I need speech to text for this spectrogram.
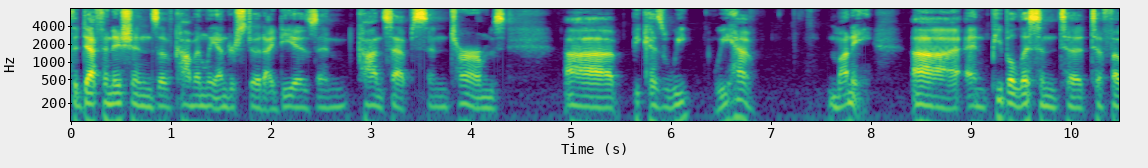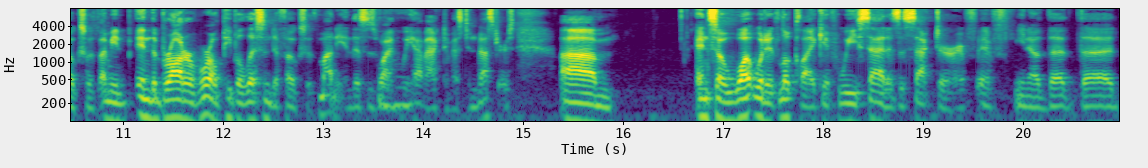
the definitions of commonly understood ideas and concepts and terms uh, because we we have money uh, and people listen to to folks with I mean in the broader world people listen to folks with money and this is why mm-hmm. we have activist investors um, and so what would it look like if we said as a sector if if you know the the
